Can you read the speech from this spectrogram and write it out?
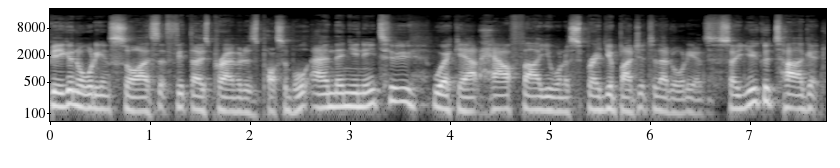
big an audience size that fit those parameters possible. And then you need to work out how far you want to spread your budget to that audience. So you could target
